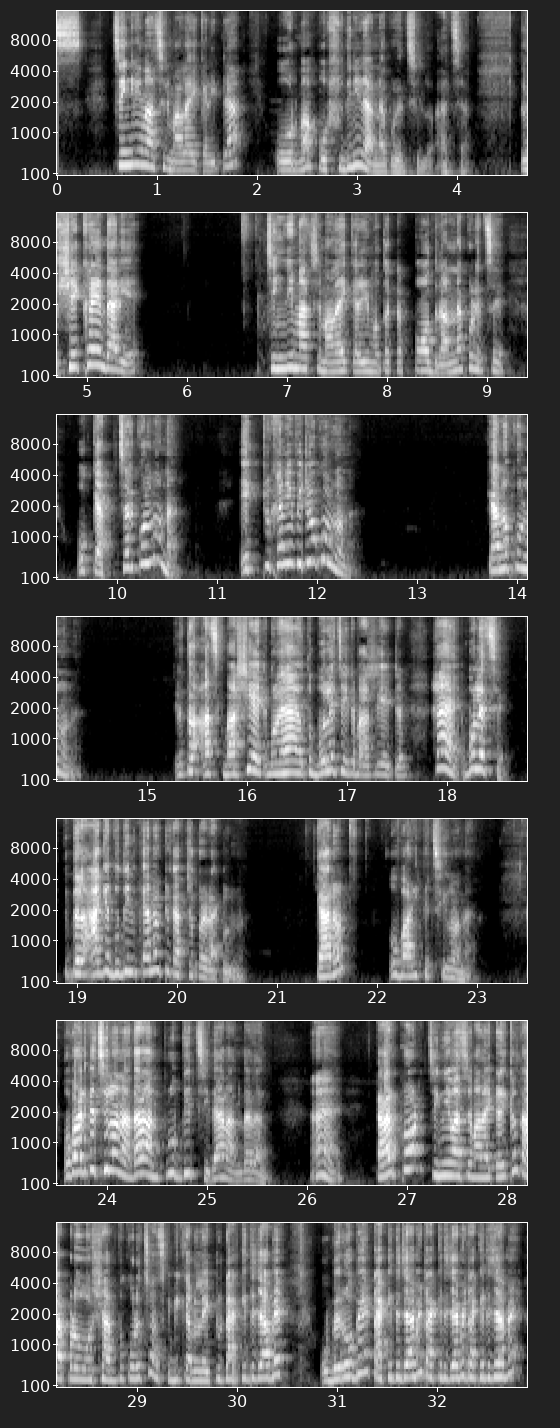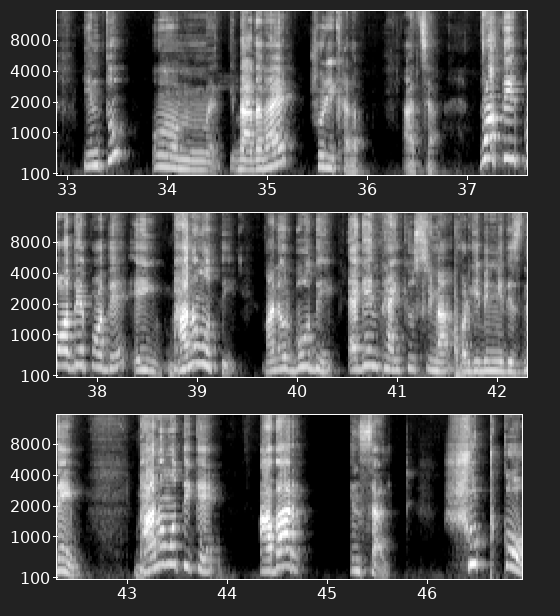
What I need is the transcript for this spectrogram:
চিংড়ি মাছের মালাইকারিটা ওর মা পরশু দিনই রান্না করেছিল। আচ্ছা তো সেখানে দাঁড়িয়ে চিংড়ি মাছের মালাইকারির মতো একটা পদ রান্না করেছে। ও ক্যাপচার করল না? একটুখানি ভিডিও করল না? কেন করল না? এটা তো আজ বাসি আইটেম হ্যাঁ ও তো বলেছে এটা বাসি আইটেম হ্যাঁ বলেছে। তাহলে আগে দুদিন কেন একটু ক্যাপচার করে রাখল না? কারণ ও বাড়িতে ছিল না। ও বাড়িতে ছিল না, দাঁড়ান প্রুফ দিচ্ছি, দাঁড়ান দাঁড়ান। হ্যাঁ তারপর চিংড়ি মাছের মালাইকারি খেলো, তারপরে ও শ্যাম্পু করেছে, আজকে বিকালবেলা একটু টাকিতে যাবে, ও বেরোবে, টাকিতে যাবে টাকিতে যাবে টাকিতে যাবে, কিন্তু দাদা ভাইয়ের শরীর খারাপ। আচ্ছা প্রতি পদে পদে এই ভানুমতি মানে ওর বৌদি again thank you Shrima for giving me this name ভানুমতিকে আবার ইনসাল্ট শুটকো।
